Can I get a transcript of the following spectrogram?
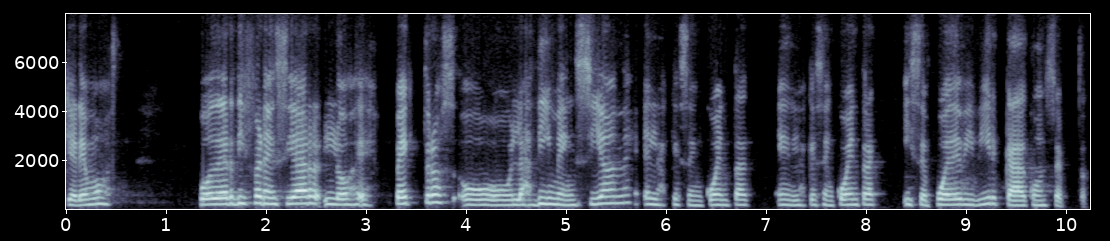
queremos poder diferenciar los espectros o las dimensiones en las que se encuentra, en las que se encuentra y se puede vivir cada concepto.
